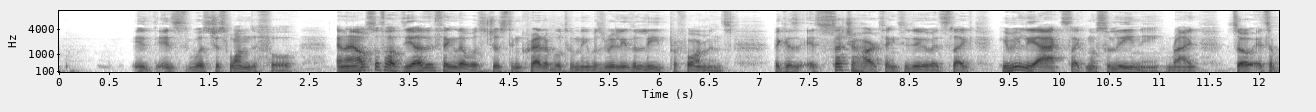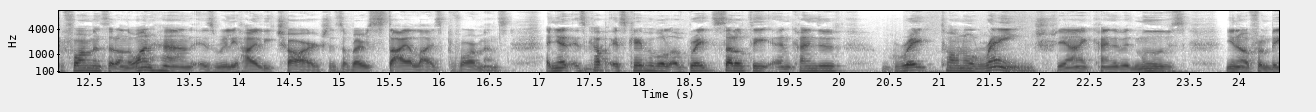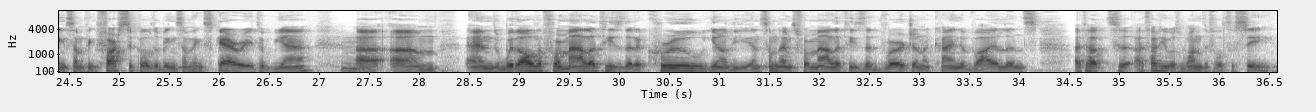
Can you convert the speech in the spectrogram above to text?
it is was just wonderful, and I also thought the other thing that was just incredible to me was really the lead performance because it's such a hard thing to do. It's like he really acts like Mussolini, right? So it's a performance that on the one hand is really highly charged. It's a very stylized performance, and yet it's cap- it's capable of great subtlety and kind of great tonal range. Yeah, it kind of it moves, you know, from being something farcical to being something scary to yeah, uh, um, and with all the formalities that accrue, you know, the and sometimes formalities that verge on a kind of violence. I thought uh, I thought he was wonderful to see.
